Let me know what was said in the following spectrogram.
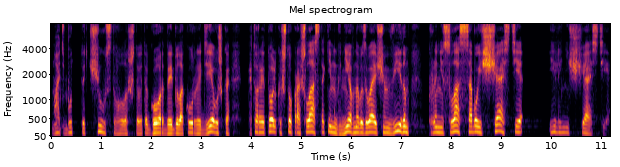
Мать будто чувствовала, что эта гордая белокурая девушка, которая только что прошла с таким гневно вызывающим видом, пронесла с собой счастье или несчастье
